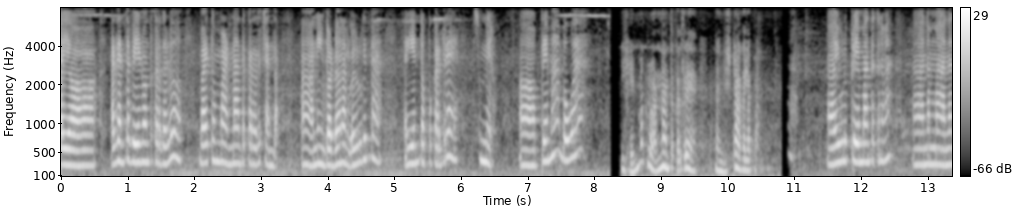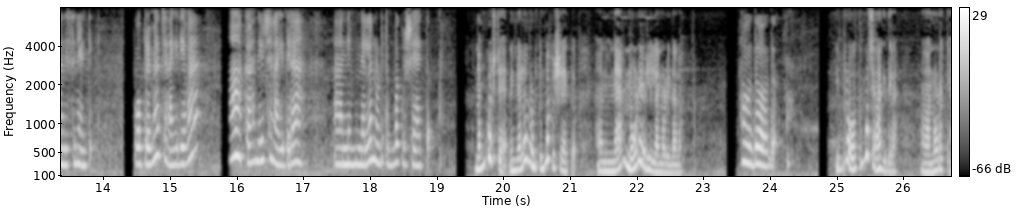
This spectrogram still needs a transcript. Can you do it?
ಅಯ್ಯೋ ಅದಂತ ವೇಣು ಅಂತ ಕರೆದಳು? ಬಾಯ್ ತುಂಬ ಅಣ್ಣ ಅಂತ ಕರೆದ್ರೆ ಚಂದ. ನೀನು ದೊಡ್ಡವನಲ್ಗಳಿಗಿಂತ ಏನು ತಪ್ಪು ಕರೆದ್ರೆ ಸುಮ್ಮನೆ ಪ್ರೇಮ ಬವ್ವ ಈ ಹೆಣ್ಮಕ್ಳು ಅಣ್ಣ ಅಂತ ಕರೆದ್ರೆ ನಂಗೆ ಇಷ್ಟ ಆಗಲ್ಲಪ್ಪ. ಇವಳು ಪ್ರೇಮ ಅಂತ ಕಣವ ನಮ್ಮ ನಂದಿಸಿನ ಹೆಂಡತಿ. ಓ ಪ್ರೇಮ ಚೆನ್ನಾಗಿದ್ದೀವ? ಹಾಂ ಅಕ್ಕ ನೀವು ಚೆನ್ನಾಗಿದ್ದೀರಾ? ನಿಮ್ಮನ್ನೆಲ್ಲ ನೋಡಿ ತುಂಬ ಖುಷಿ ಆಯಿತು. ನಮಗೂ ಅಷ್ಟೇ ನಿಮ್ಮನ್ನೆಲ್ಲ ನೋಡಿ ತುಂಬ ಖುಷಿ ಆಯಿತು. ನಿಮ್ಮನ್ನ ಯಾರು ನೋಡೇ ಇರಲಿಲ್ಲ ನೋಡಿ ನಾನು. ಹೌದು ಹೌದು. ಇಬ್ಬರು ತುಂಬ ಚೆನ್ನಾಗಿದ್ದೀರಾ? ನೋಡಕ್ಕೆ.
